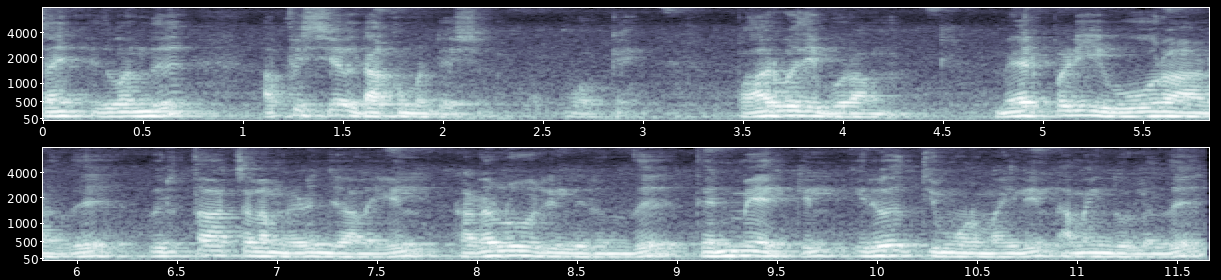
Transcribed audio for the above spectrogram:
சை- இது வந்து அஃபிஷியல் டாக்குமெண்டேஷன் ஓகே பார்வதிபுரம் மேற்படி ஊரானது விருத்தாச்சலம் நெடுஞ்சாலையில் கடலூரில் இருந்து தென்மேற்கில் இருபத்தி மூணு மைலில் அமைந்துள்ளது.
